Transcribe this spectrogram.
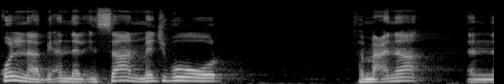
قلنا بأن الإنسان مجبور فمعناه أن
